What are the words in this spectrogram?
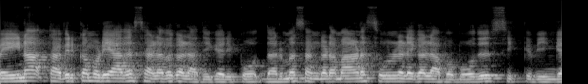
மெயினாக தவிர்க்க முடியாத செலவுகள் அதிகரிக்கும். தர்ம சங்கடமான சூழ்நிலைகள் அவ்வப்போது சிக்குவீங்க.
